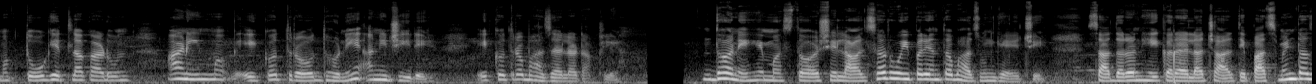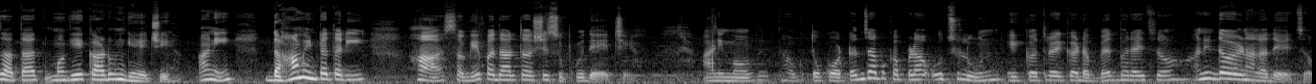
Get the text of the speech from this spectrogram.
मग तो घेतला काढून आणि मग एकत्र धने आणि जिरे एकत्र भाजायला टाकले. धने हे मस्त असे लालसर होईपर्यंत भाजून घ्यायचे. साधारण हे करायला चार ते पाच मिनटं जातात मग हे काढून घ्यायचे आणि दहा मिनटं तरी हा सगळे पदार्थ असे सुकू द्यायचे. आणि मग तो कॉटनचा कपडा उचलून एकत्र एका डब्यात भरायचं आणि दळणाला द्यायचं.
